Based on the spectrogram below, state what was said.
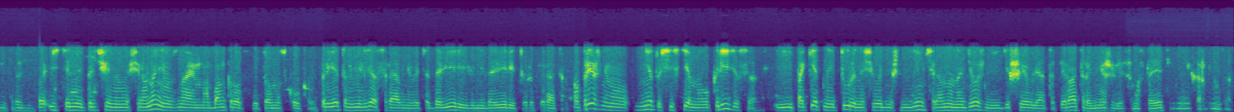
не отразится. Истинные причины мы все равно не узнаем о банкротстве Томас Кука. При этом нельзя сравнивать о доверии или недоверии туроператора. По-прежнему нету системного кризиса, и пакетные туры на сегодняшний день все равно надежнее и дешевле от оператора, нежели самостоятельная их организация.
